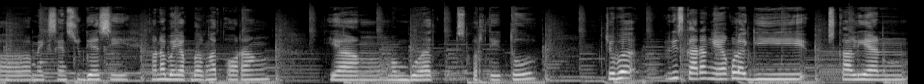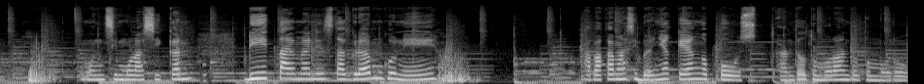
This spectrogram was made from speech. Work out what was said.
uh, make sense juga sih, karena banyak banget orang yang membuat seperti itu. Coba ini sekarang ya aku lagi sekalian mensimulasikan di timeline Instagramku nih. Apakah masih banyak yang ngepost until tomorrow until tomorrow?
